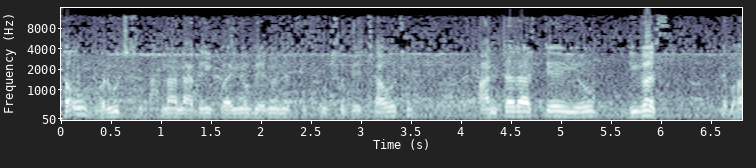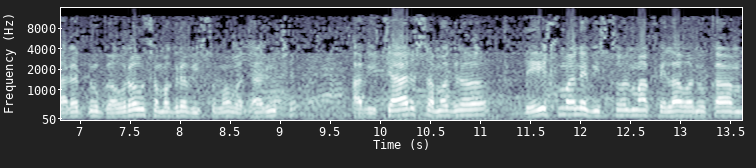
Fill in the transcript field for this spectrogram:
સૌ ભરૂચના નાગરિક ભાઈઓ, બહેનોને ખૂબ ખૂબ શુભેચ્છાઓ છે. આંતરરાષ્ટ્રીય યોગ દિવસ એ ભારતનું ગૌરવ સમગ્ર વિશ્વમાં વધાર્યું છે. આ વિચાર સમગ્ર દેશમાં ને વિશ્વમાં ફેલાવવાનું કામ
